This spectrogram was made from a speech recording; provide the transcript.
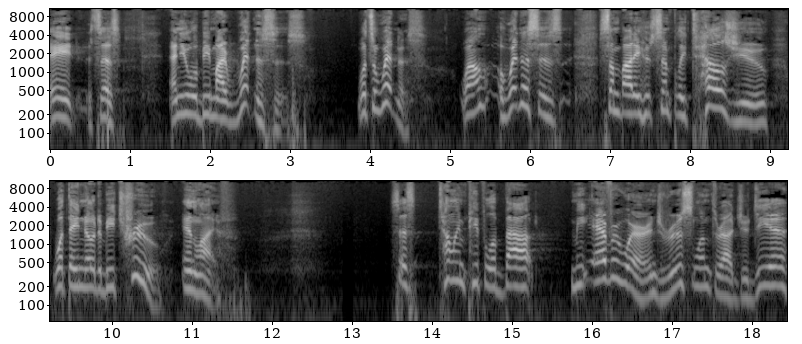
8, it says, And you will be my witnesses. What's a witness? Well, a witness is somebody who simply tells you what they know to be true in life. It says, telling people about me everywhere in Jerusalem, throughout Judea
